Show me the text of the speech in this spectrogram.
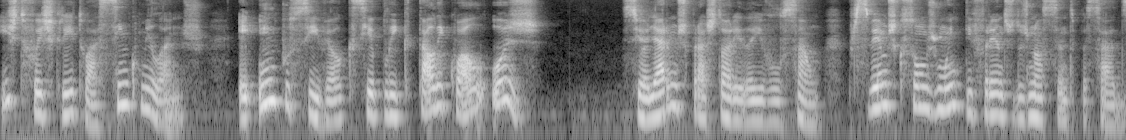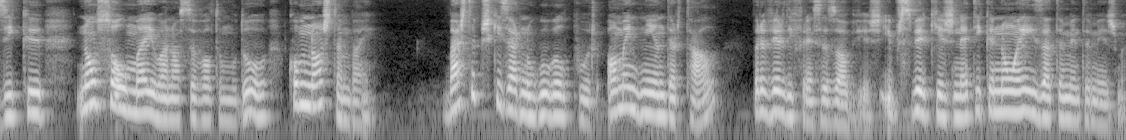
isto foi escrito há 5 mil anos é impossível que se aplique tal e qual hoje. Se olharmos para a história da evolução, percebemos que somos muito diferentes dos nossos antepassados e que não só o meio à nossa volta mudou, como nós também. Basta pesquisar no Google por Homem de Neandertal para ver diferenças óbvias e perceber que a genética não é exatamente a mesma.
